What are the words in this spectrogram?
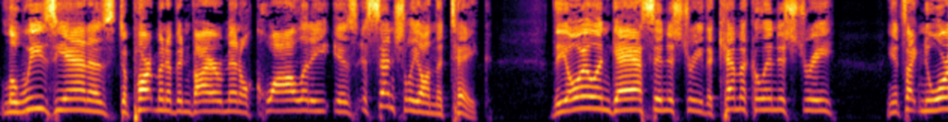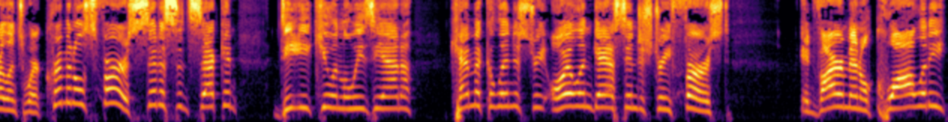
Louisiana's Department of Environmental Quality is essentially on the take. The oil and gas industry, the chemical industry, it's like New Orleans where criminals first, citizens second, DEQ in Louisiana, chemical industry, oil and gas industry first, environmental quality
